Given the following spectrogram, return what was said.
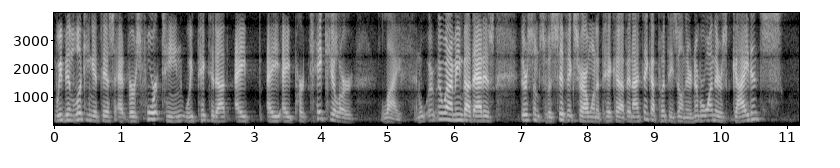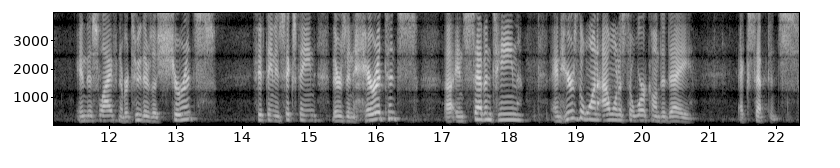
we've been looking at this at verse 14. We picked it up, a, a, a particular life. And what I mean by that is there's some specifics here I want to pick up, and I think I put these on there. Number one, there's guidance in this life. Number two, there's assurance, 15 and 16. There's inheritance uh, in 17. And here's the one I want us to work on today acceptance.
